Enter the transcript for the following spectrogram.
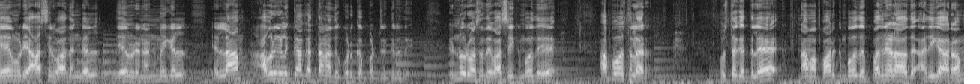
தேவனுடைய ஆசீர்வாதங்கள் தேவனுடைய நன்மைகள் எல்லாம் அவர்களுக்காகத்தான் அது கொடுக்கப்பட்டிருக்கிறது. இன்னொரு வசனத்தை வாசிக்கும்போது அப்போஸ்தலர் புஸ்தகத்தில் நாம் பார்க்கும்போது பதினேழாவது அதிகாரம்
